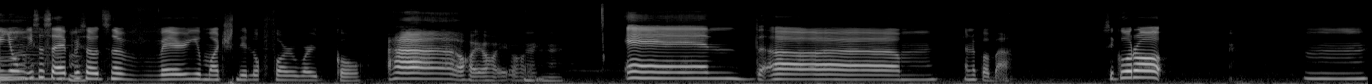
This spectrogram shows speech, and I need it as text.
yun yung isa sa Mm. episodes na very much nilook forward ko. Ah, okay, okay, okay. And, um, ano pa ba? Siguro, hmm,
